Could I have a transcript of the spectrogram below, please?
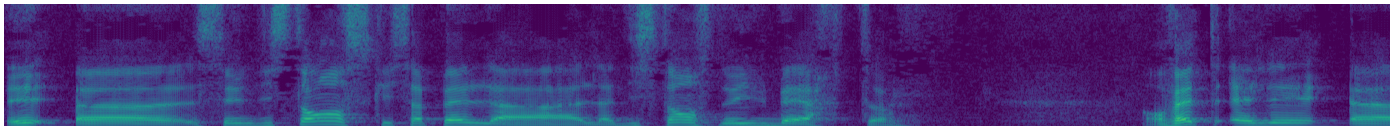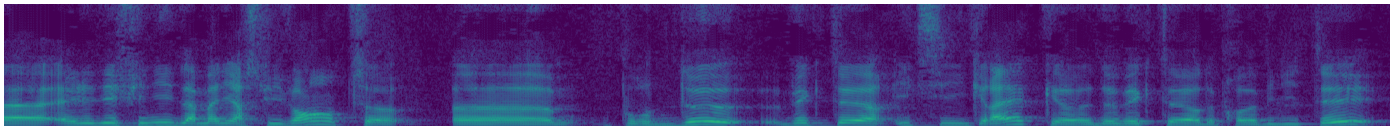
Et euh, c'est une distance qui s'appelle la, distance de Hilbert. En fait, elle est, elle est, définie de la manière suivante. pour deux vecteurs x et y, deux vecteurs de probabilité,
